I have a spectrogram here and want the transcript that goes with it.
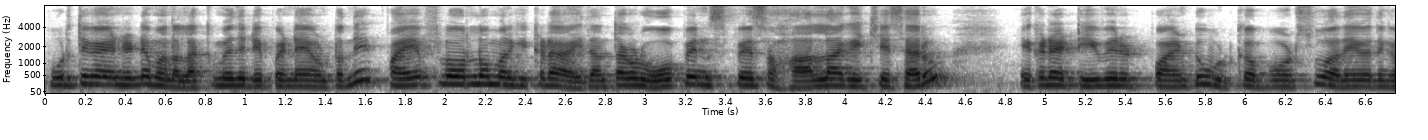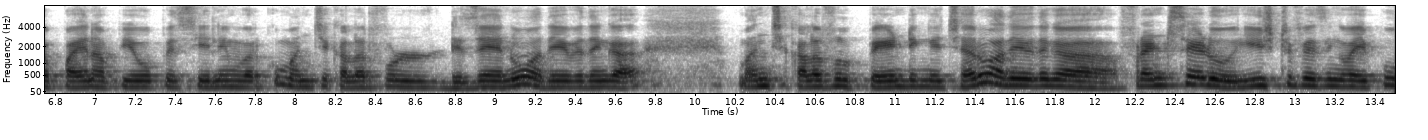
పూర్తిగా ఏంటంటే మన లక్ మీద డిపెండ్ అయి ఉంటుంది. పై ఫ్లోర్లో మనకి ఇక్కడ ఇదంతా కూడా ఓపెన్ స్పేస్ హాల్ లాగా ఇచ్చేశారు. ఇక్కడ TV net point wood cupboards అదేవిధంగా పైన పిఓపి సీలింగ్ వరకు మంచి కలర్ఫుల్ డిజైన్ అదేవిధంగా మంచి కలర్ఫుల్ పెయింటింగ్ ఇచ్చారు. అదేవిధంగా ఫ్రంట్ సైడ్ ఈస్ట్ ఫేసింగ్ వైపు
